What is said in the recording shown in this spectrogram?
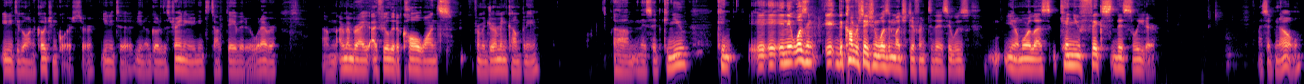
you need to go on a coaching course or you need to you know go to this training or you need to talk to David or whatever um, I remember I, I, fielded a call once from a German company, um, and they said, "Can you?" Can and it wasn't it, the conversation wasn't much different to this. It was, you know, more or less, "Can you fix this leader?" I said, "No."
